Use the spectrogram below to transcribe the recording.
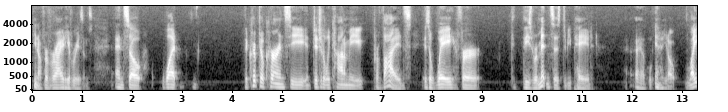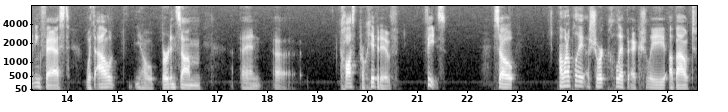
You know, for a variety of reasons. And so what the cryptocurrency digital economy provides is a way for th- these remittances to be paid, uh, you know, lightning fast without you know burdensome and uh, cost prohibitive fees. So I want to play a short clip actually about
